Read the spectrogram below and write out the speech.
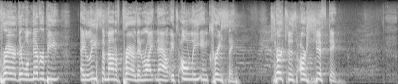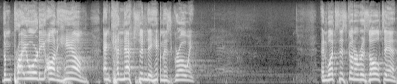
Prayer, there will never be a least amount of prayer than right now, it's only increasing. Churches are shifting. The priority on Him and connection to Him is growing. And what's this going to result in?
